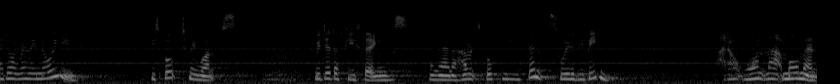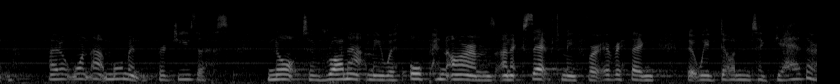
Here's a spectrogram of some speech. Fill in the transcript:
I don't really know you. You spoke to me once. We did a few things, and then I haven't spoken to you since. Where have you been? I don't want that moment. I don't want that moment for Jesus not to run at me with open arms and accept me for everything that we've done together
